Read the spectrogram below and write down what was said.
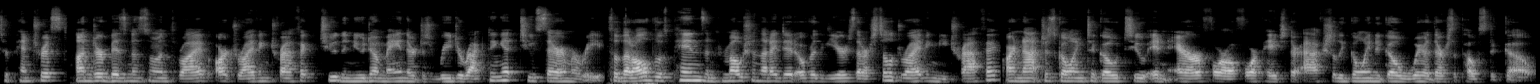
to Pinterest under Business Businesswoman Thrive are driving traffic to the new domain. They're just redirecting it to Sarah Marie. So that all those pins and promotion that I did over the years that are still driving me traffic are not just going to go to an error 404 page. They're actually going to go where they're supposed to go.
